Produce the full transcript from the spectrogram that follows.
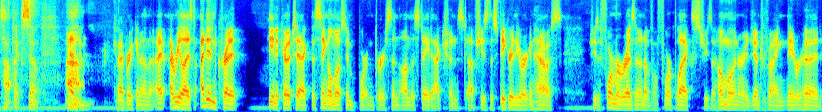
topics. So, um, can I break in on that? I, I realized I didn't credit Tina Kotek, the single most important person on the state action stuff. She's the Speaker of the Oregon House. She's a former resident of a fourplex. She's a homeowner in a gentrifying neighborhood.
